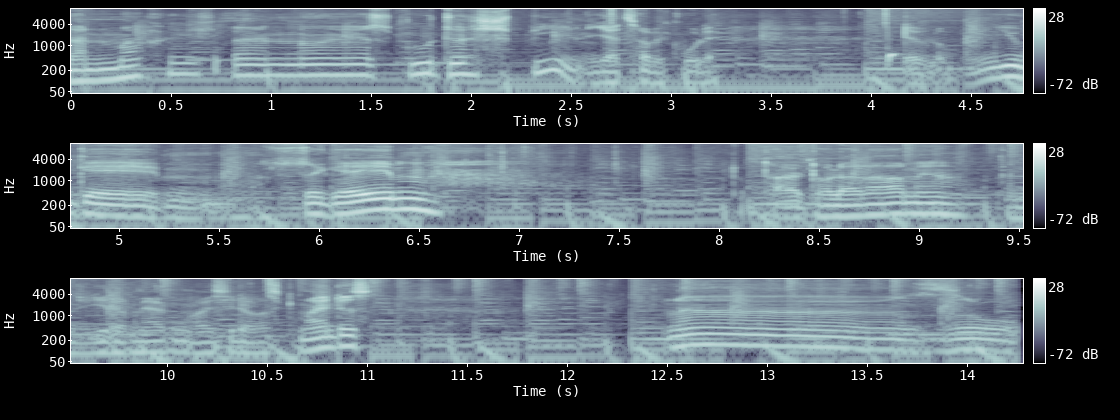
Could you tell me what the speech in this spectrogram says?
Dann mache ich ein neues, gutes Spiel. Jetzt habe ich Kohle. Develop New Game. The Game. Total toller Name. Kann sich jeder merken, weiß jeder, was gemeint ist. Äh, so.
